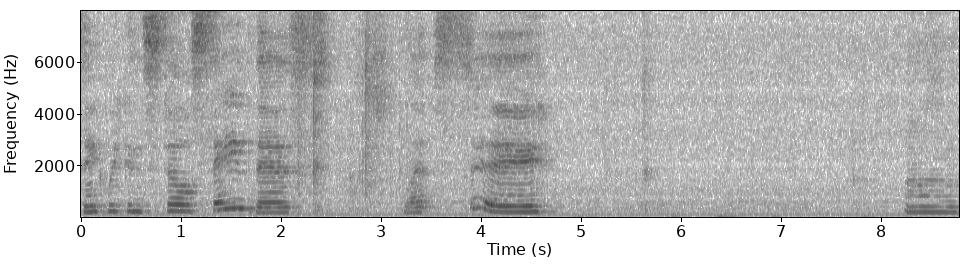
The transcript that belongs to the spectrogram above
Think we can still save this. Let's see. Um,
